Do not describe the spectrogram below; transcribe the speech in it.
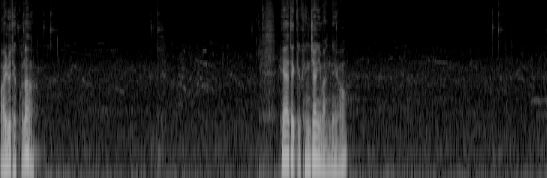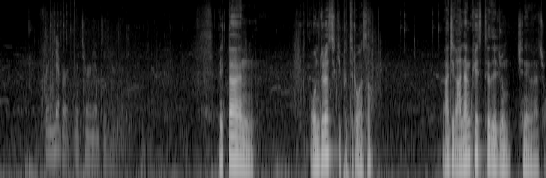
완료됐구나. 해야 될 게 굉장히 많네요. I never return empty-handed. 일단 온두라스 기프트로 가서 아직 안 한 퀘스트들 좀 진행을 하죠.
